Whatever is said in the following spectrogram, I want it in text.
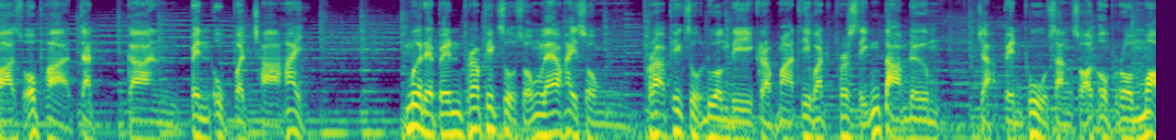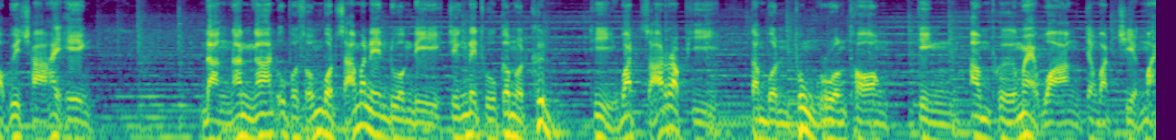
บาโสภาจัด การเป็นอุปชฌาย์ให้ เมื่อได้เป็นพระภิกษุสงฆ์แล้วให้ส่งพระภิกษุดวงดีกลับมาที่วัดพระสิงห์ตามเดิม จะเป็นผู้สั่งสอนอบรมมอบวิชาให้เอง ดังนั้นงานอุปสมบทสามเณรดวงดีจึงได้ถูกกำหนดขึ้นที่วัดสารพีตำบลทุ่งรวงทอง กิ่งอำเภอแม่วางจังหวัดเชียงใหม่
